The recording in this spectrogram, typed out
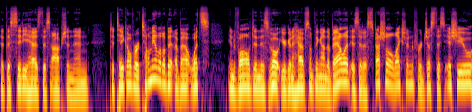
that the city has this option then to take over. Tell me a little bit about what's involved in this vote. You're going to have something on the ballot. Is it a special election for just this issue?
